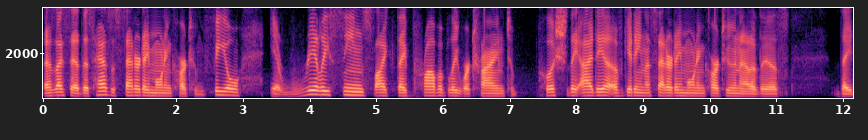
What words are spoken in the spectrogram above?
as I said, this has a Saturday morning cartoon feel. It really seems like they probably were trying to push the idea of getting a Saturday morning cartoon out of this. They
